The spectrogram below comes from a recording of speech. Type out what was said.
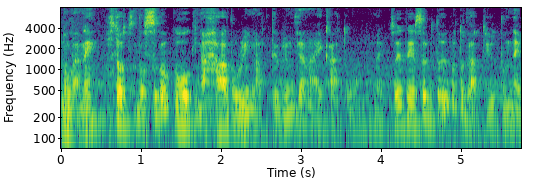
のがね一つのすごく大きなハードルになってるんじゃないかと思うのねそれでそれどういうことかというとね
